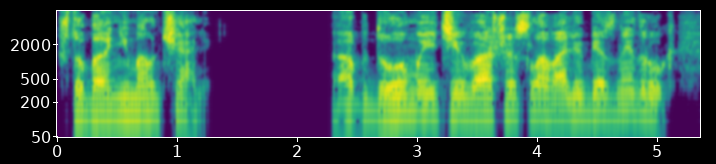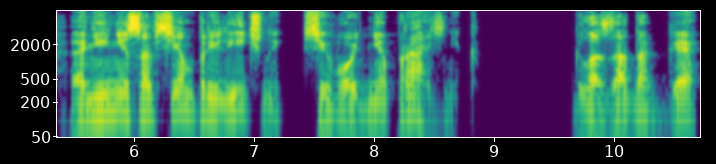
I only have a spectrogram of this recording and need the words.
чтобы они молчали. Обдумайте ваши слова, любезный друг, они не совсем приличны, сегодня праздник. Глаза Дагге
